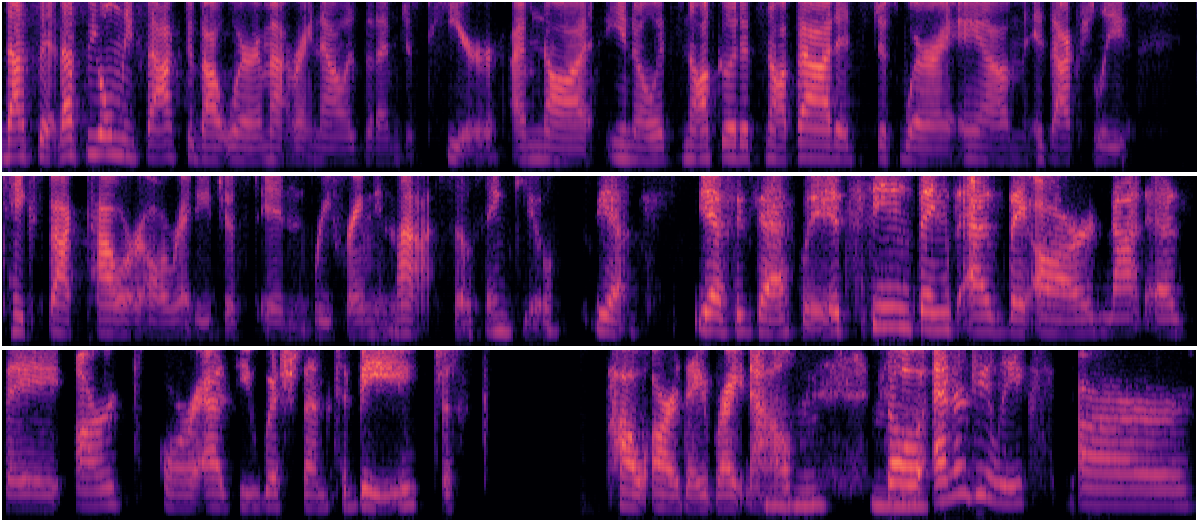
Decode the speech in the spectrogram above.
That's it. That's the only fact about where I'm at right now is that I'm just here. I'm not, you know, it's not good, it's not bad. It's just where I am is actually takes back power already just in reframing that. So thank you. Yes. Yes, exactly. It's seeing things as they are, not as they aren't or as you wish them to be, just how are they right now. Mm-hmm. So mm-hmm. energy leaks are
